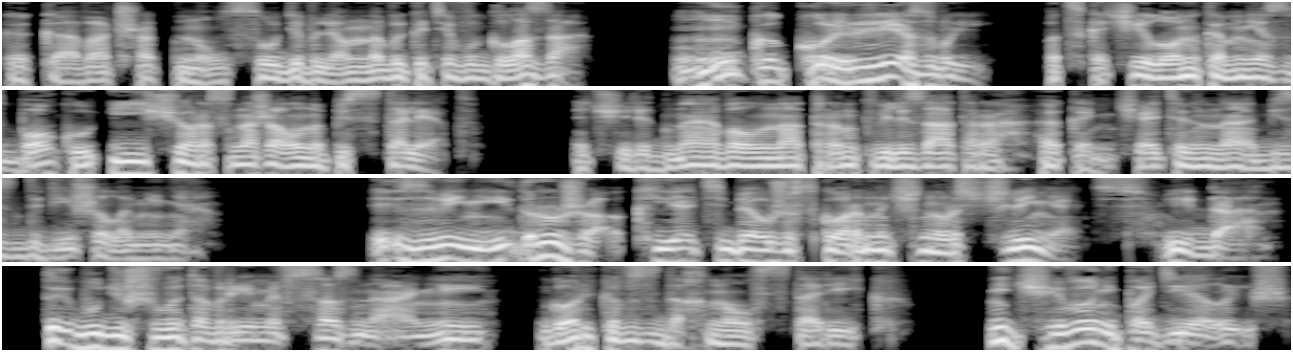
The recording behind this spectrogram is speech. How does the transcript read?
Какава отшатнулся, удивленно выкатив глаза. «Ну, какой резвый!» Подскочил он ко мне сбоку и еще раз нажал на пистолет. Очередная волна транквилизатора окончательно обездвижила меня. «Извини, дружок, я тебя уже скоро начну расчленять. И да, ты будешь в это время в сознании», — горько вздохнул старик. «Ничего не поделаешь.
